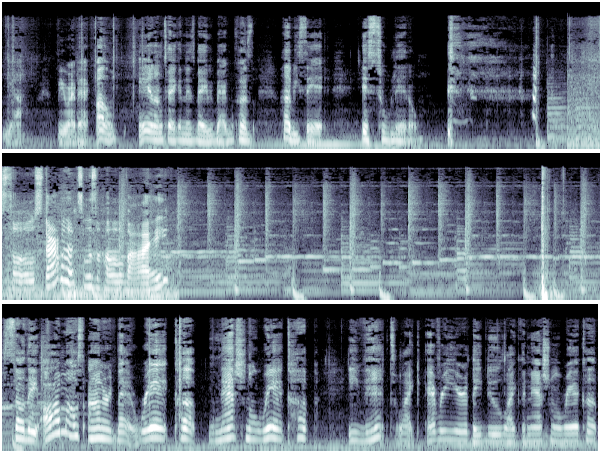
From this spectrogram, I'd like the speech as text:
yeah. Be right back. Oh, and I'm taking this baby back because hubby said it's too little. so Starbucks was a whole vibe. So they almost honored that Red Cup, National Red Cup event. Like every year they do like the National Red Cup.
